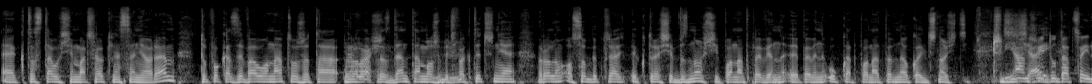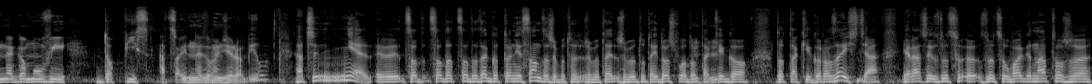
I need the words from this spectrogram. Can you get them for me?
e, kto stał się marszałkiem seniorem, to pokazywało na to, że ta rola No właśnie. prezydenta może Mhm. być faktycznie rolą osoby, która, która się wznosi ponad pewien, pewien układ, ponad pewne okoliczności. Czyli Andrzej Duda co innego mówi do PiS, a co innego będzie robił? Znaczy nie, y, co, co, do, co do tego to nie sądzę, żeby, to, żeby, te, żeby tutaj doszło do, takiego, do takiego rozejścia. Ja raczej zwrócę, zwrócę uwagę na to, że,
